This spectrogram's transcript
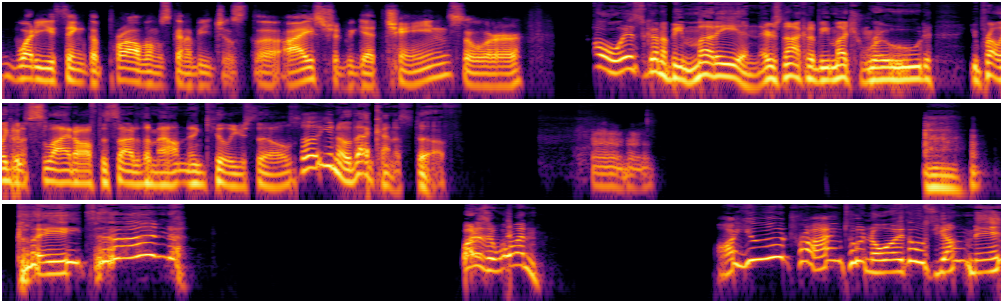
what do you think the problem's going to be? Just the ice? Should we get chains or Oh, it's going to be muddy, and there's not going to be much road. You're probably going to slide off the side of the mountain and kill yourselves. So, you know, that kind of stuff. Mhm. Clayton! What is it, woman? Are you trying to annoy those young men?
